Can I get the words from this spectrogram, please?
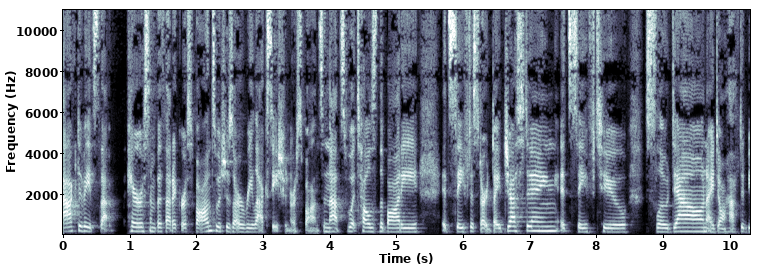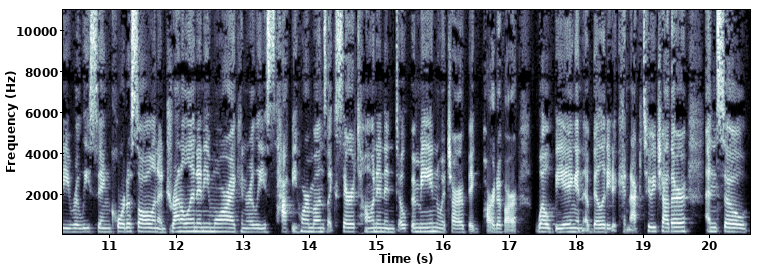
activates that parasympathetic response which is our relaxation response. And that's what tells the body it's safe to start digesting it's safe to slow down. I don't have to be releasing cortisol and adrenaline anymore. I can release happy hormones like serotonin and dopamine which are a big part of our well-being and ability to connect to each other. And so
